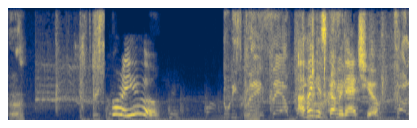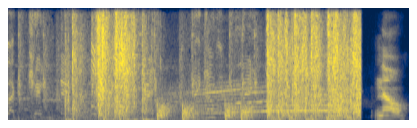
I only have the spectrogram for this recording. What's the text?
Huh? Who are you? I think he's coming at you. No.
